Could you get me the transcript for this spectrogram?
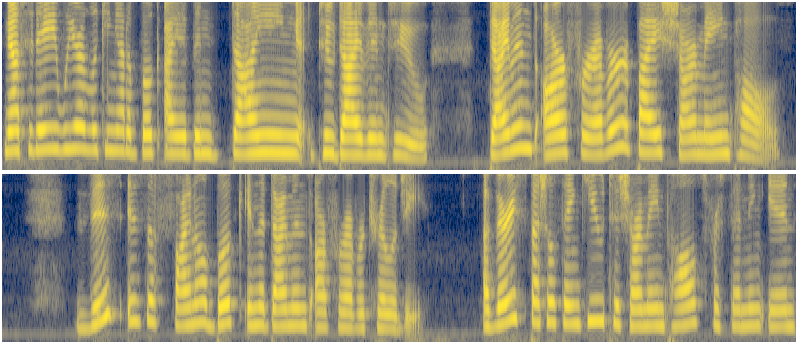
Now today we are looking at a book I have been dying to dive into. Diamonds Are Forever by Charmaine Pauls. This is the final book in the Diamonds Are Forever trilogy. A very special thank you to Charmaine Pauls for sending in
